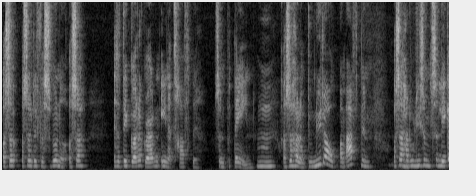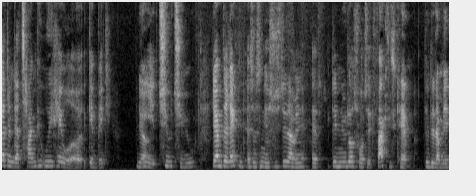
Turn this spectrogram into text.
Og så, og så er det forsvundet, og så... Altså, det er godt at gøre den 31. sådan på dagen. Mm. Og så holder du nytår om aftenen, og så har du ligesom, så ligger den der tanke ude i havet og gemt væk Ja. i 2020. Jamen, det er rigtigt. Altså, sådan, jeg synes, det der med, at det nytårsfortsæt faktisk kan, det er det der med,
